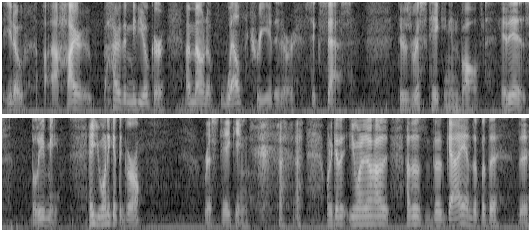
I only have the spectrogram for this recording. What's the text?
you know a higher higher than mediocre amount of wealth created or success, there's risk taking involved. It is, believe me. Hey, you want to get the girl? Risk taking. want to get it? You want to know how how the guy ends up with the, the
